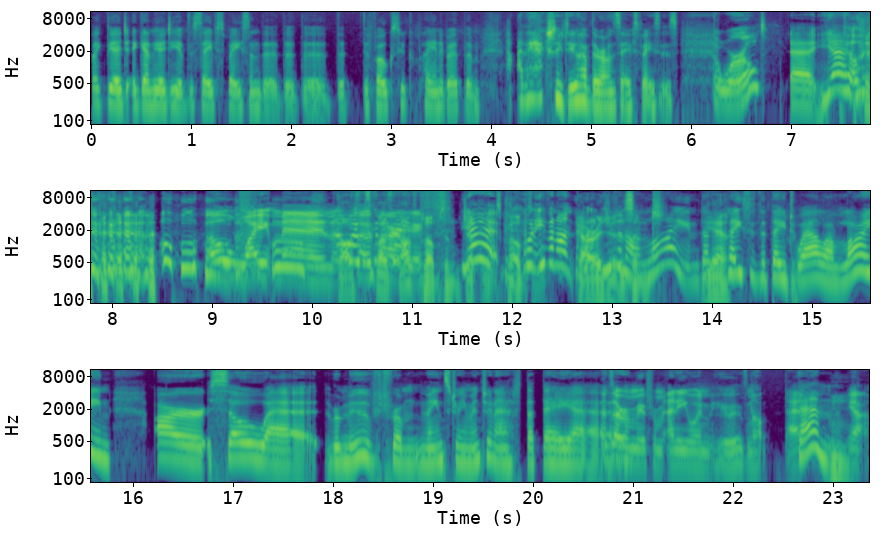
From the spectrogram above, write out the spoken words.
like the idea, again the idea of the safe space and the the, the the the folks who complain about them and they actually do have their own safe spaces the world. uh, yeah Oh, white men. Golf, I'm golf, golf clubs and yeah gentlemen's clubs. but even on garages even and online that yeah. the places that they dwell online are so uh, removed from the mainstream internet that they uh, And so removed from anyone who is not them. them Mm. Yeah.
